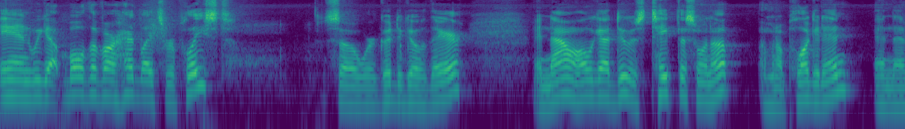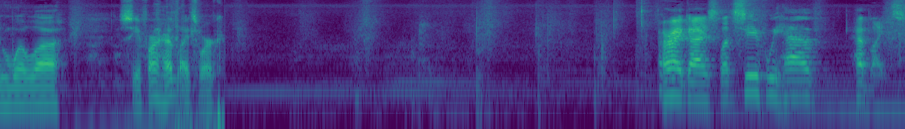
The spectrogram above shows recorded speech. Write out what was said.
And we got both of our headlights replaced. So we're good to go there. And now all we got to do is tape this one up. I'm going to plug it in and then we'll uh, see if our headlights work. All right, guys, let's see if we have headlights.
